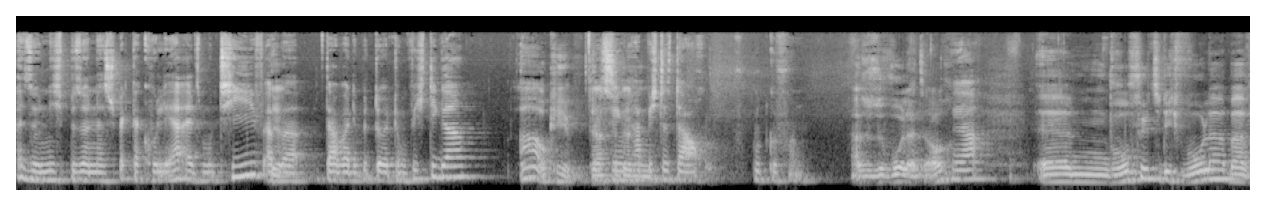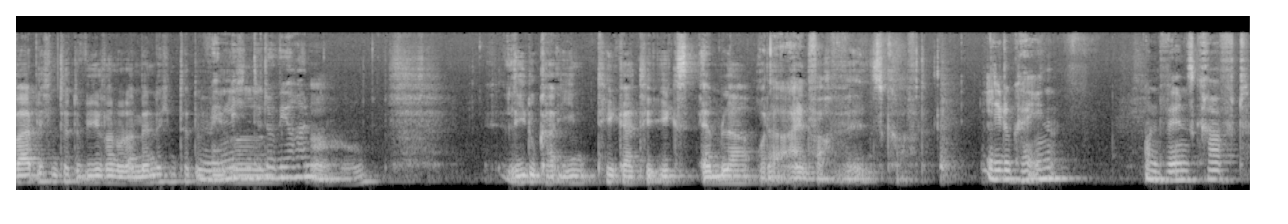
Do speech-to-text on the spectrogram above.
also nicht besonders spektakulär als Motiv, aber Ja. da war die Bedeutung wichtiger. Ah, okay. Da Deswegen habe ich das da auch gut gefunden. Also sowohl als auch. Ja, Ähm, wo fühlst du dich wohler? Bei weiblichen Tätowierern oder männlichen Tätowierern? männlichen Tätowierern. Aha. Lidocain, TKTX, Emmler oder einfach Willenskraft? Lidocain und Willenskraft.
